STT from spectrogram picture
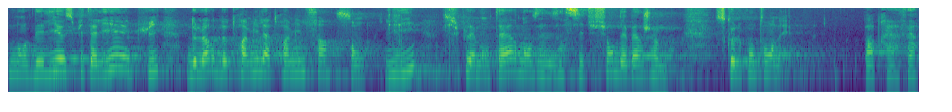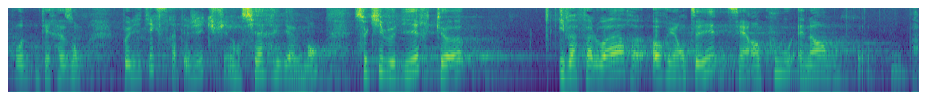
donc des lits hospitaliers, et puis de l'ordre de 3000 à 3500 lits supplémentaires dans des institutions d'hébergement. Ce que le canton n'est pas prêt à faire pour des raisons politiques, stratégiques, financières également. Ce qui veut dire que il va falloir orienter, c'est un coût énorme qu'on va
